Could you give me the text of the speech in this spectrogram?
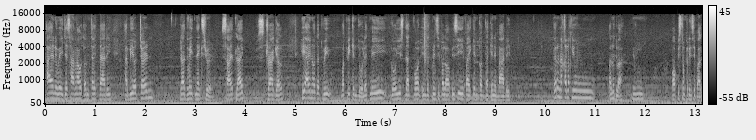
Hi, anyway, just hang out on tight, buddy. I'll be your turn. Graduate next year. Side life, struggle. Hey, I know that we what we can do. Let me go use that phone in the principal office see if I can contact anybody. Pero nakalock yung, ano diba? Yung office ng principal.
